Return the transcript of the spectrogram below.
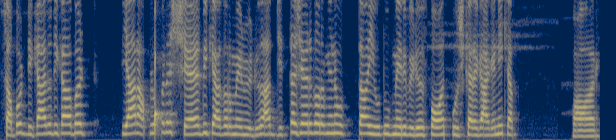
सपोर्ट दिखाया तो दिखाया बट यार आप लोग पता शेयर भी क्या करो मेरी वीडियो आप जितना शेयर करोगे ना उतना यूट्यूब मेरी वीडियोस बहुत पुश करेगा आगे नहीं क्या? और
